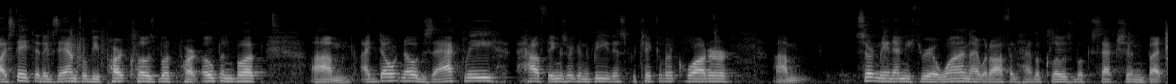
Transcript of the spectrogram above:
I state that exams will be part closed book, part open book. Um, I don't know exactly how things are going to be this particular quarter. Um, certainly in ME 301, I would often have a closed book section, but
